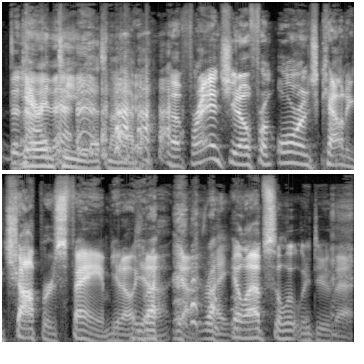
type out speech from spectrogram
guarantee that. that's not happening. uh, Franz, you know, from Orange County Choppers fame, you know, yeah, Right. yeah, Right. He'll absolutely do that.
